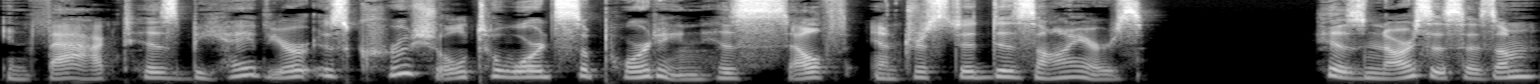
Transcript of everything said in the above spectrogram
In fact, his behavior is crucial towards supporting his self interested desires. His narcissism,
